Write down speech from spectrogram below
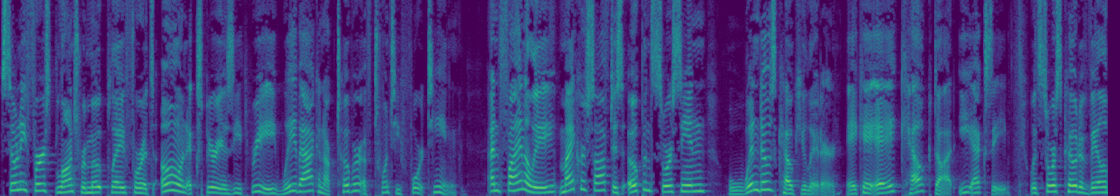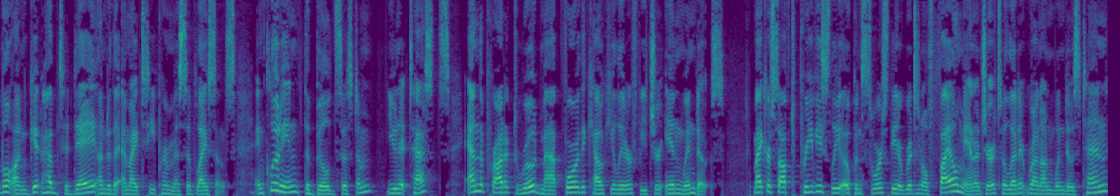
Sony first launched Remote Play for its own Xperia Z3 way back in October of 2014. And finally, Microsoft is open sourcing Windows Calculator, aka calc.exe, with source code available on GitHub today under the MIT permissive license, including the build system, unit tests, and the product roadmap for the calculator feature in Windows. Microsoft previously open sourced the original file manager to let it run on Windows 10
